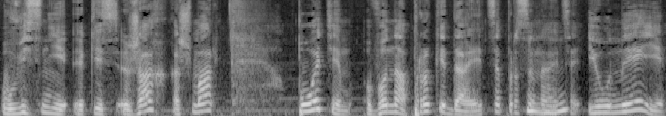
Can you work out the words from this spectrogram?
у вісні якийсь жах, кошмар, потім вона прокидається, просинається, і у неї.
